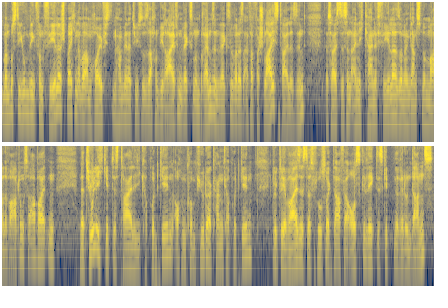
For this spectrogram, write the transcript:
Man muss nicht unbedingt von Fehler sprechen, aber am häufigsten haben wir natürlich so Sachen wie Reifenwechsel und Bremsenwechsel, weil das einfach Verschleißteile sind. Das heißt, es sind eigentlich keine Fehler, sondern ganz normale Wartungsarbeiten. Natürlich gibt es Teile, die kaputt gehen. Auch ein Computer kann kaputt gehen. Glücklicherweise ist das Flugzeug dafür ausgelegt. Es gibt eine Redundanz.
